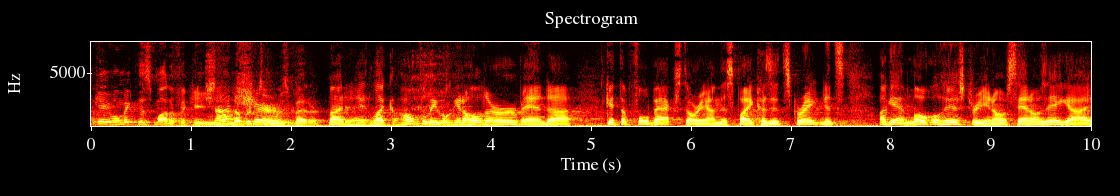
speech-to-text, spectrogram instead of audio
okay, we'll make this modification. Not number sure, two was better. But uh, like, hopefully, we'll get a hold of Erv and uh, get the full backstory on this bike because it's great and it's again local history. You know, San Jose guy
